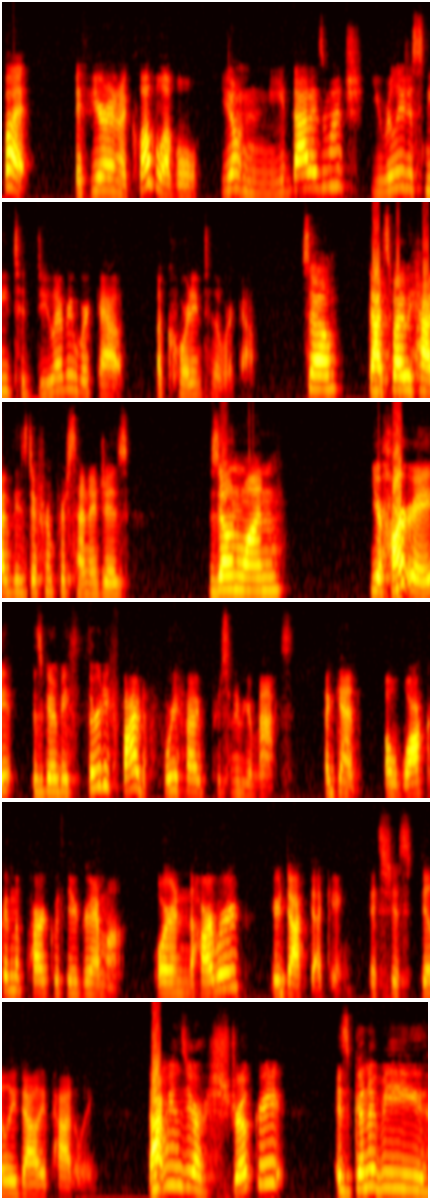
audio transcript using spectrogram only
But if you're in a club level, you don't need that as much. You really just need to do every workout according to the workout. So that's why we have these different percentages. Zone one, your heart rate is going to be 35 to 45% of your max. Again, a walk in the park with your grandma, or in the harbor, you're dock ducking. It's just dilly dally paddling. That means your stroke rate is going to be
